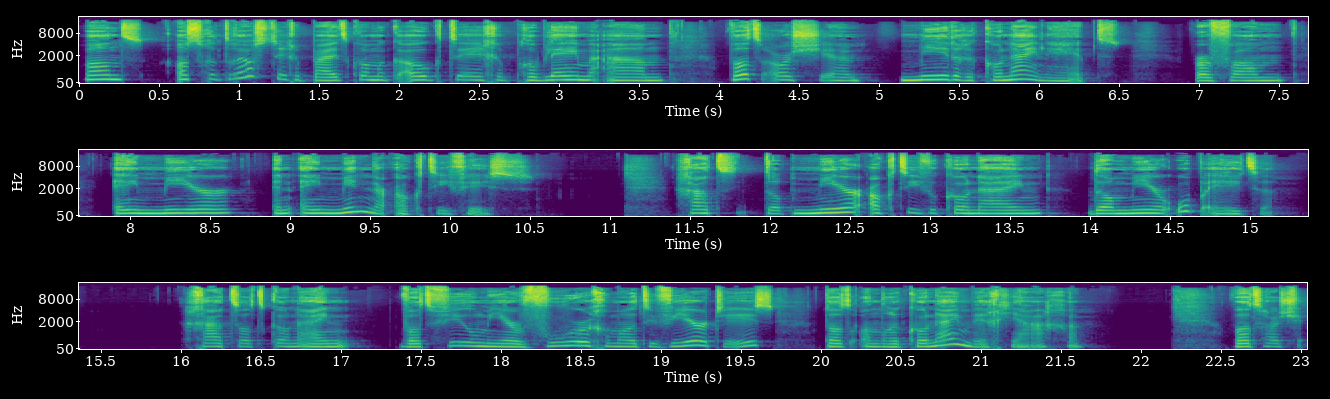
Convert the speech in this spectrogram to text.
Want als gedragstherapeut kwam ik ook tegen problemen aan. Wat als je meerdere konijnen hebt, waarvan één meer en één minder actief is? Gaat dat meer actieve konijn dan meer opeten? Gaat dat konijn wat veel meer voer gemotiveerd is, dat andere konijn wegjagen? Wat als je,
